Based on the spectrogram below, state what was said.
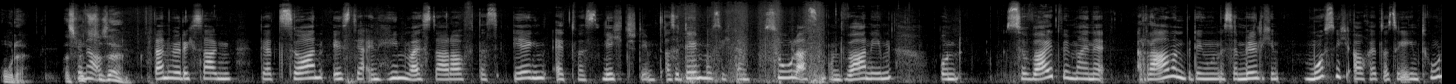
oder? Was genau. würdest du sagen? Dann würde ich sagen, der Zorn ist ja ein Hinweis darauf, dass irgendetwas nicht stimmt. Also den muss ich dann zulassen und wahrnehmen. Und soweit wie meine Rahmenbedingungen es ermöglichen, muss ich auch etwas dagegen tun.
